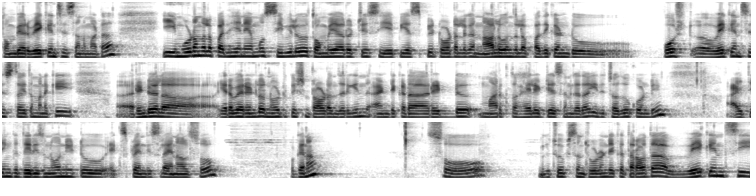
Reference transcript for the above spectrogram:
తొంభై ఆరు వేకెన్సీస్ అనమాట ఈ మూడు వందల పదిహేను ఏమో సివిల్ తొంభై ఆరు వచ్చేసి ఏపీఎస్పి టోటల్గా నాలుగు వందల పదికొండు పోస్ట్ వేకెన్సీస్తో అయితే మనకి రెండు వేల ఇరవై రెండులో నోటిఫికేషన్ రావడం జరిగింది. అండ్ ఇక్కడ రెడ్ మార్క్తో హైలైట్ చేశాను కదా ఇది చదువుకోండి. I think there is no need to explain this line also ఓకేనా సో మీకు చూపిస్తాను చూడండి. ఇక తర్వాత వేకెన్సీ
